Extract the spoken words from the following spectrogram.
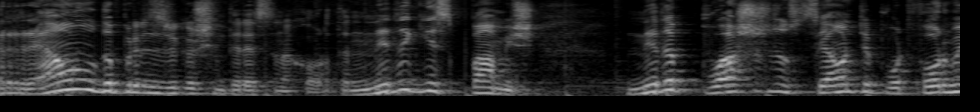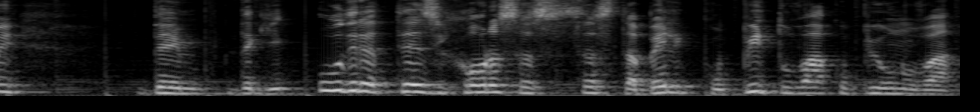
реално да предизвикаш интереса на хората, не да ги спамиш, не да плащаш на социалните платформи да, им, да ги удрят тези хора с, с табели купи това, купи онова,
